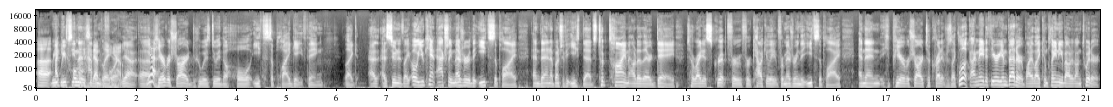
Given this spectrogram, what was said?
Uh, we, have totally seen that happen that before. Yeah. Uh, yeah. Pierre Rochard, who was doing the whole ETH supply gate thing, like as, as soon as like oh you can't actually measure the ETH supply, and then a bunch of ETH devs took time out of their day to write a script for for calculating for measuring the ETH supply, and then Pierre Rochard took credit for like look I made Ethereum better by like complaining about it on Twitter.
